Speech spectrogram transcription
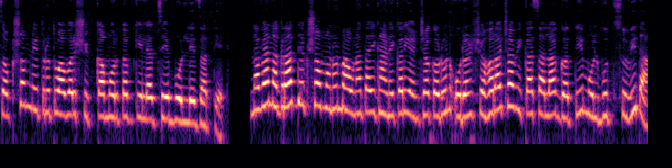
सक्षम नेतृत्वावर शिक्कामोर्तब केल्याचे बोलले जाते. नव्या नगराध्यक्ष म्हणून भावनाताई घाणेकर यांच्याकडून उरण शहराच्या विकासाला गती मूलभूत सुविधा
